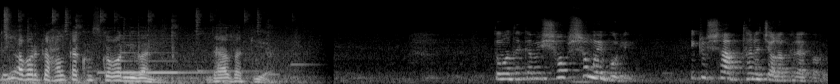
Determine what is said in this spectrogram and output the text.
তুই আবার একটু হালকা খোঁজ খবর নিবানি দেখা যাক কি হয়। তোমাদেরকে আমি সব সময় বলি একটু সাবধানে চলাফেরা করো।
